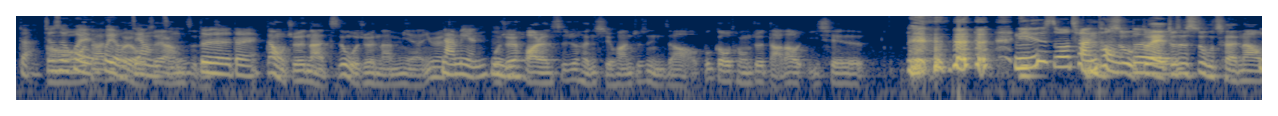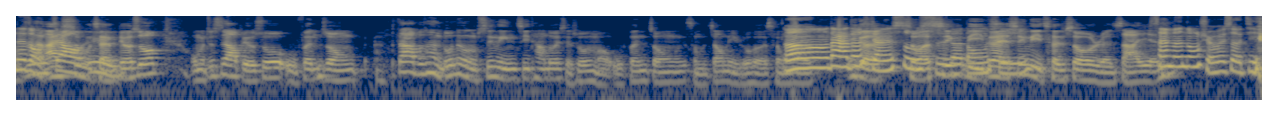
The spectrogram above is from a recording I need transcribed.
对啊，就是会、会有这样子对对对，但我觉得难，其实我觉得难免啊，因为难免。嗯我觉得华人是就很喜欢，就是你知道不沟通就达到一切的 你是说传统的速对，就是速成啊，我们那种就是很爱教育速成。比如说我们就是要，比如说五分钟大家不是很多那种心灵鸡汤都会写说什么五分钟什么教你如何成为嗯，大家都专素食的东西，对，心理成熟人傻眼，三分钟学会设计，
